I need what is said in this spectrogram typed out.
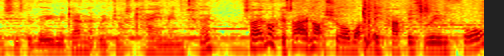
This is the room again that we've just came into. So like I say, I'm not sure what they had this room for.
